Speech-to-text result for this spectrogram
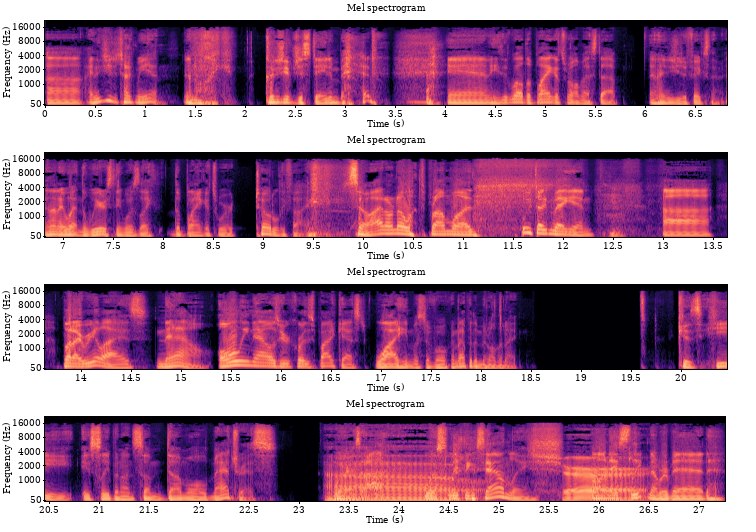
uh, "I need you to tuck me in." And I'm like, "Couldn't you have just stayed in bed?" and he said, "Well, the blankets were all messed up." and I need you to fix them. And then I went, and the weirdest thing was like the blankets were totally fine. so I don't know what the problem was, but we tucked them back in. Uh, but I realize now, only now as we record this podcast, why he must have woken up in the middle of the night. because he is sleeping on some dumb old mattress. Whereas I was Oh, sleeping soundly Sure. on a sleep number bed.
